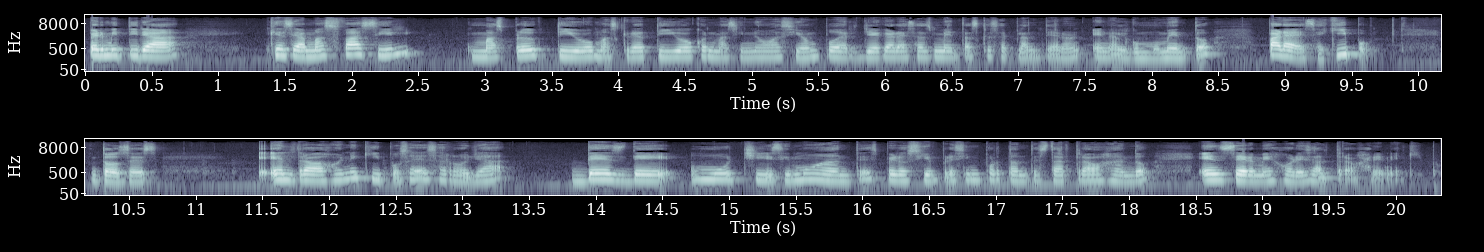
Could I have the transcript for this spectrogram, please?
Permitirá que sea más fácil, más productivo, más creativo, con más innovación, poder llegar a esas metas que se plantearon en algún momento para ese equipo. Entonces, el trabajo en equipo se desarrolla desde muchísimo antes, pero siempre es importante estar trabajando en ser mejores al trabajar en equipo.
